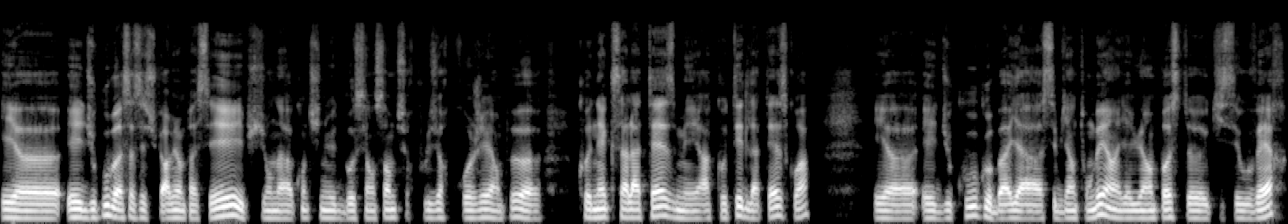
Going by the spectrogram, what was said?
Et, et du coup, bah ça s'est super bien passé. Et puis on a continué de bosser ensemble sur plusieurs projets un peu connexes à la thèse, mais à côté de la thèse, quoi. Et, et du coup, bah, y a, c'est bien tombé. Hein. Il y a eu un poste qui s'est ouvert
